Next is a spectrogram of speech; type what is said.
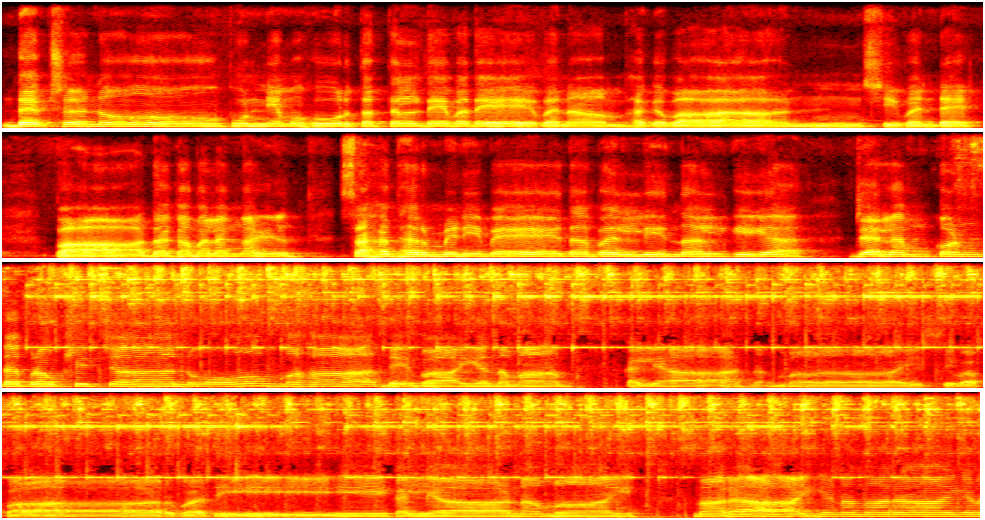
ദക്ഷനോ പുണ്യമുഹൂർത്തത്തിൽ ദേവദേവനാം ഭഗവാൻ ശിവന്റെ പാദകമലങ്ങൾ സഹധർമ്മിണി വേദവല്ലി നൽകിയ ജലം കൊണ്ട് പ്രോക്ഷിച്ചാൻ ഓം മഹാദേവായ നമ. കല്യാണമായി ശിവപാർവതി കല്യാണമായി നാരായണ നാരായണ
